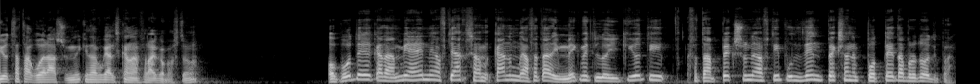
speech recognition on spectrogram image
ή ότι θα τα αγοράσουν και θα βγάλεις κανένα φράγκο από αυτό. Οπότε, κατά μία έννοια, κάνουμε αυτά τα remake με τη λογική ότι θα τα παίξουν αυτοί που δεν παίξανε ποτέ τα πρωτότυπα.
